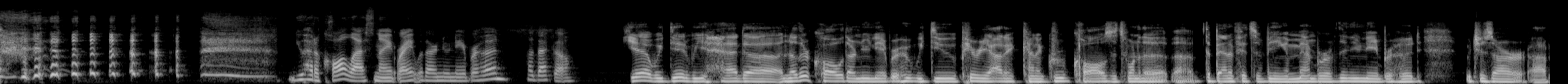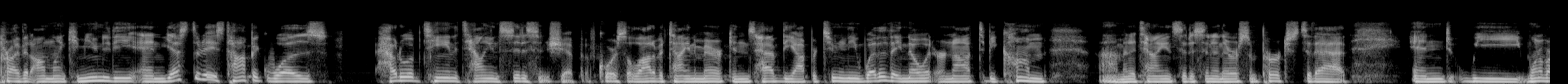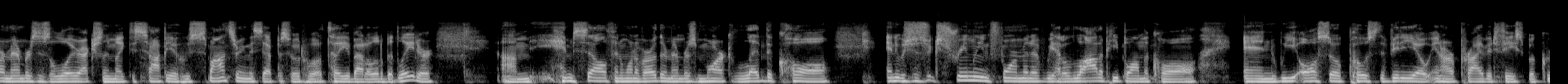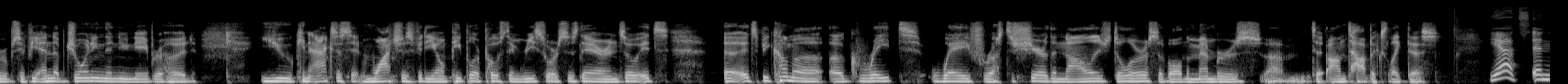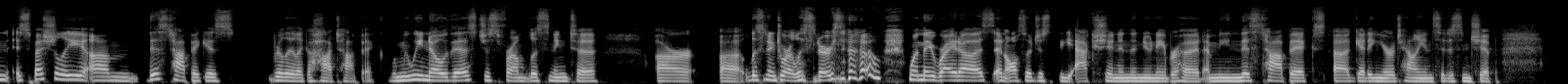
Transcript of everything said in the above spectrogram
you had a call last night, right, with our new neighborhood? How'd that go? Yeah, we did. We had uh, another call with our new neighborhood. We do periodic kind of group calls. It's one of the uh, the benefits of being a member of the new neighborhood, which is our uh, private online community. And yesterday's topic was how to obtain Italian citizenship. Of course, a lot of Italian Americans have the opportunity, whether they know it or not, to become um, an Italian citizen, and there are some perks to that. And we, one of our members is a lawyer, actually, Mike DeSapio, who's sponsoring this episode, who I'll tell you about a little bit later. Um, himself and one of our other members, Mark, led the call, and it was just extremely informative. We had a lot of people on the call, and we also post the video in our private Facebook groups. If you end up joining the new neighborhood, you can access it and watch this video, and people are posting resources there. And so it's uh, it's become a, a great way for us to share the knowledge, Dolores, of all the members um, to, on topics like this. Yeah, and especially um, this topic is really like a hot topic. I mean, we know this just from listening to our uh, listening to our listeners when they write us, and also just the action in the new neighborhood. I mean, this topic, uh, getting your Italian citizenship,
